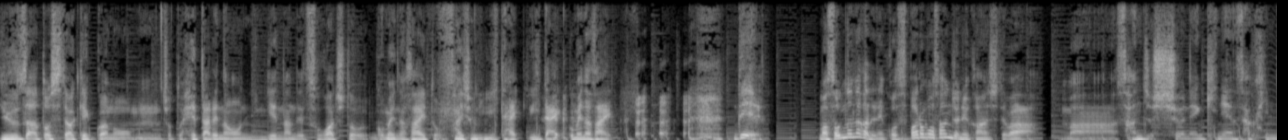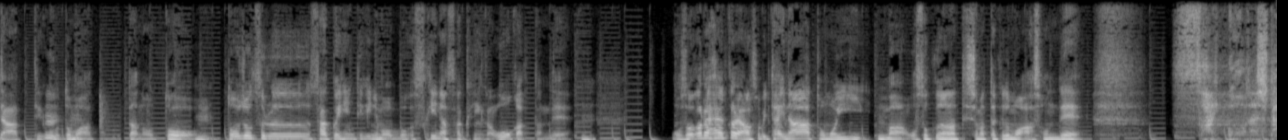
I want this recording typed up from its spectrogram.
ユーザーとしては結構あの、うん、ちょっとヘタレの人間なんで、そこはちょっとごめんなさいと最初に言いたい、言いたい、ごめんなさい。で、まあそんな中でね、こう、スパロボ三女に関しては、まあ、30周年記念作品だっていうこともあったのと、うんうん登場する作品的にも僕好きな作品が多かったんで、遅かれ早かれ遊びたいなと思い、うんまあ遅くなってしまったけども遊んで、最高でした。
